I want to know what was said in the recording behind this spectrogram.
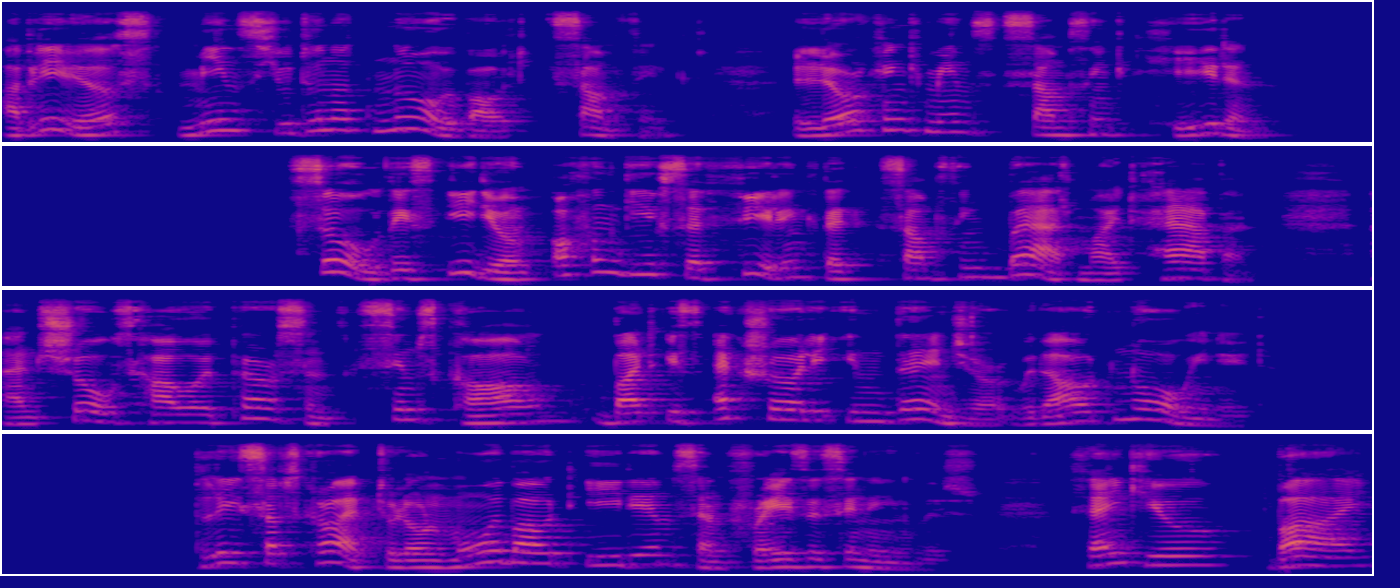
Oblivious means you do not know about something. Lurking means something hidden. So this idiom often gives a feeling that something bad might happen and shows how a person seems calm but is actually in danger without knowing it. Please subscribe to learn more about idioms and phrases in English. Thank you. Bye.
